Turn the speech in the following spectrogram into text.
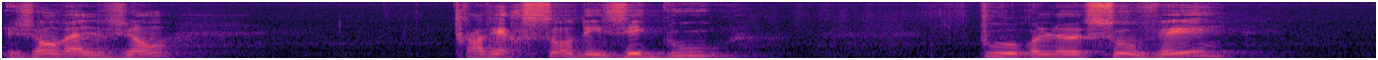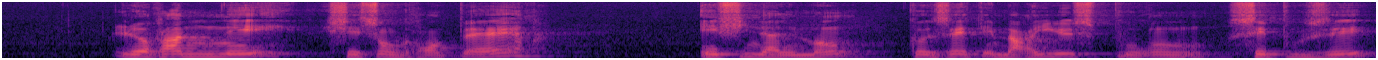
Jean Valjean, traversant des égouts pour le sauver, le ramener chez son grand-père, et finalement, Cosette et Marius pourront s'épouser.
